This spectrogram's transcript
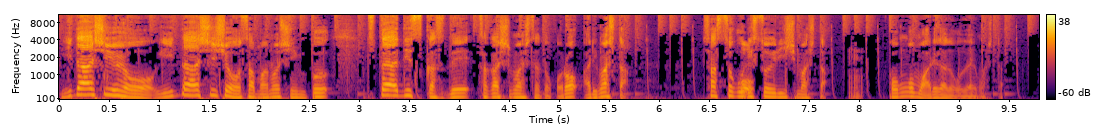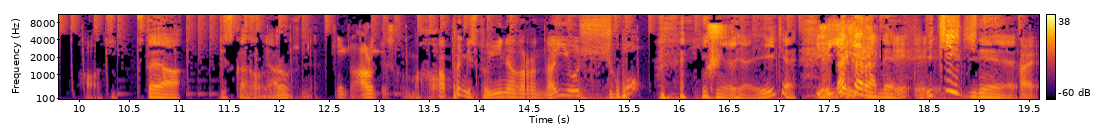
ギター師匠、ギター師匠様の新譜、ツタヤディスカスで探しましたところ、ありました。早速リスト入りしました。今後もありがとうございました。あ、ツタヤディスカスにあるんですね。そんなんあるんですか？マッハペニスと言いながら内容しょぼいやいや、いいじゃない。だからねえ、えいちいちね、はい。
